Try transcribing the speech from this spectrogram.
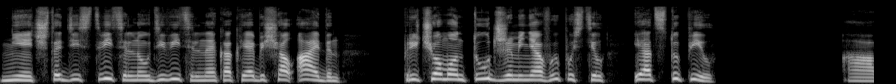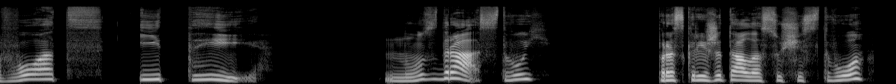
Нечто действительно удивительное, как и обещал Айден. Причем он тут же меня выпустил и отступил. «А вот и ты!» «Ну, здравствуй!» Проскрежетало существо —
